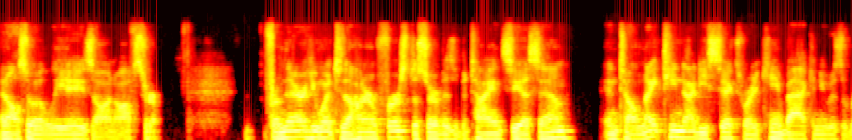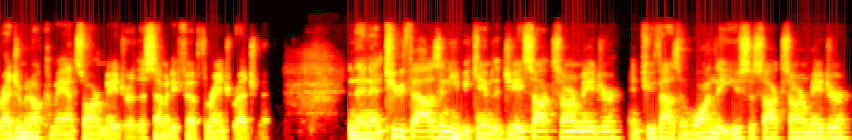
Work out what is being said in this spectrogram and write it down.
and also a liaison officer. From there, he went to the 101st to serve as a battalion CSM until 1996, where he came back and he was the regimental command sergeant major of the 75th Ranger Regiment. And then in 2000, he became the JSOC sergeant major. In 2001, the USASOC sergeant major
